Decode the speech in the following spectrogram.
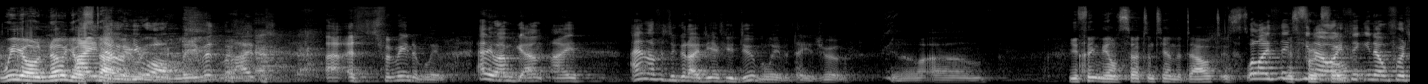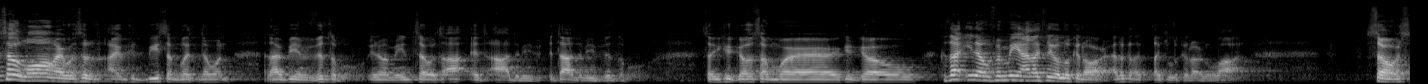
we all know you're I know you all believe it, but I, uh, it's for me to believe it. Anyway, I'm, I'm, I, I don't know if it's a good idea if you do believe it, tell you the truth. You know, um, You think the uncertainty and the doubt is well, I think you know, I think you know, for so long I was sort of, I could be someplace no one, and I'd be invisible. You know what I mean? So it's odd, it's odd to be, it's odd to be visible. So you could go somewhere, you could go, because I, you know, for me, I like to go look at art. I look at, like to look at art a lot. So it's,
